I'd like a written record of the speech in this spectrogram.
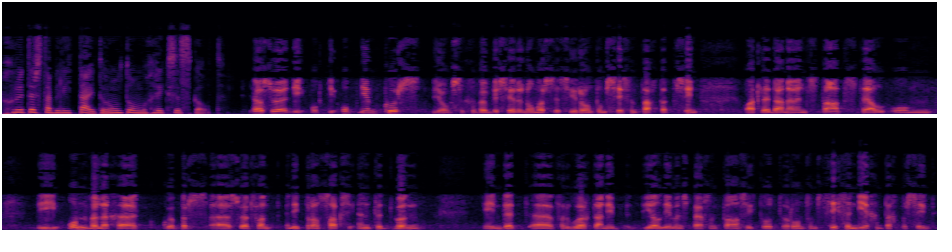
groter stabiliteit rondom Griekse skuld. Ja, so die op die opneemkoers, die jongste gepubliseerde nommers is hier rondom 86% wat hulle dan nou in staat stel om die onwillige kopers 'n uh, soort van in die transaksie in te dwing en dit uh, verhoog dan die deelnemingspersentasie tot rondom 96%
